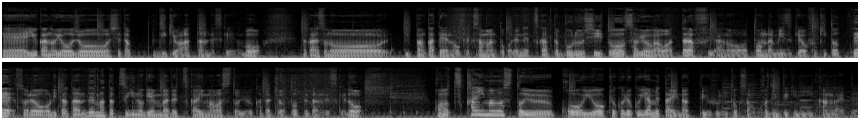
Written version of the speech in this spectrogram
えー、床の養生をしてた時期はあったんですけれども、だからその、一般家庭のお客様のとこでね、使ったブルーシートを作業が終わったら、あの、飛んだ水気を拭き取って、それを折りたたんで、また次の現場で使い回すという形をとってたんですけど、この使い回すという行為を極力やめたいなっていうふうに徳さんは個人的に考えて。っ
